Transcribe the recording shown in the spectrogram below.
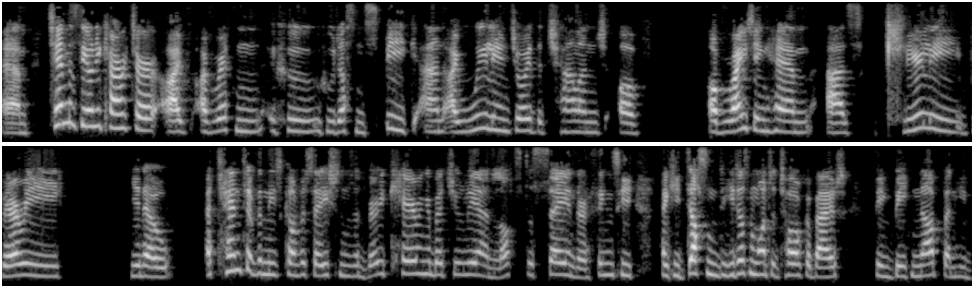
Um, Tim is the only character I've I've written who who doesn't speak, and I really enjoyed the challenge of of writing him as clearly very, you know, attentive in these conversations and very caring about Julia and lots to say. And there are things he like he doesn't he doesn't want to talk about being beaten up, and he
